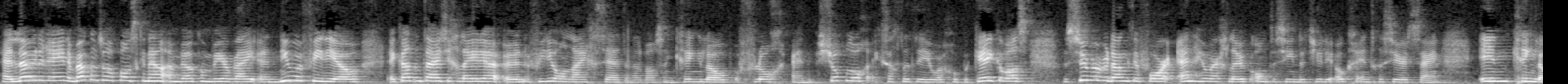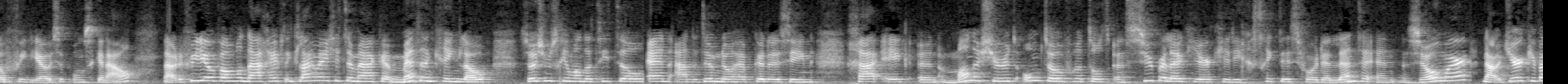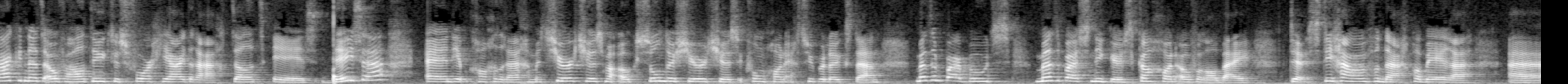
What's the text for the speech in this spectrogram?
Hallo iedereen, welkom terug op ons kanaal en welkom weer bij een nieuwe video. Ik had een tijdje geleden een video online gezet en dat was een kringloop, vlog en shoplog. Ik zag dat het heel erg goed bekeken was, dus super bedankt ervoor en heel erg leuk om te zien dat jullie ook geïnteresseerd zijn in kringloopvideo's op ons kanaal. Nou, de video van vandaag heeft een klein beetje te maken met een kringloop. Zoals je misschien wel de titel en aan de thumbnail hebt kunnen zien, ga ik een mannenshirt omtoveren tot een super leuk jurkje die geschikt is voor de lente en zomer. Nou, het jurkje waar ik het net over had, die ik dus vorig jaar draag, dat is deze. En die heb ik gewoon gedragen met shirtjes, maar ook zonder shirtjes. Ik vond hem gewoon echt super leuk staan. Met een paar boots, met een paar sneakers. Kan gewoon overal bij. Dus die gaan we vandaag proberen uh,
